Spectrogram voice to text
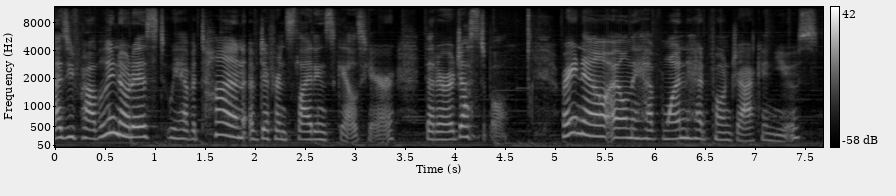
As you've probably noticed, we have a ton of different sliding scales here that are adjustable. Right now, I only have one headphone jack in use.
